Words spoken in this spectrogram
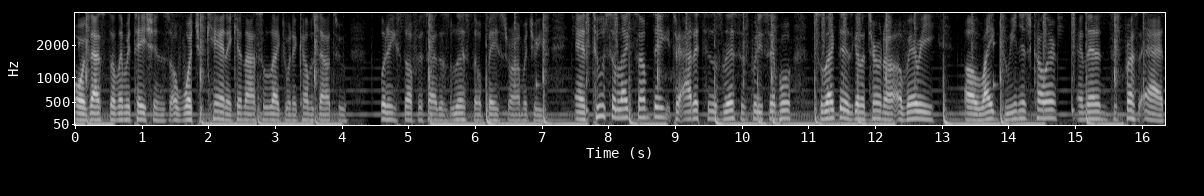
or that's the limitations of what you can and cannot select when it comes down to putting stuff inside this list of base geometries. And to select something to add it to this list is pretty simple. Select it is going to turn a, a very uh, light greenish color and then just press add.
